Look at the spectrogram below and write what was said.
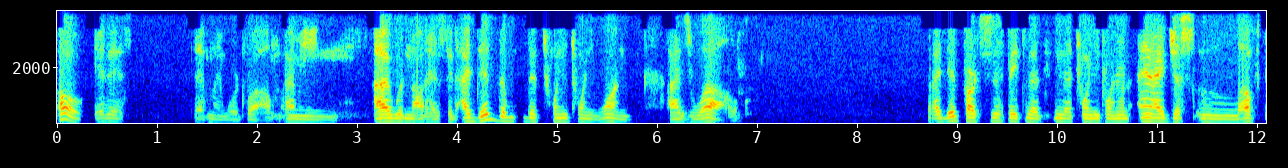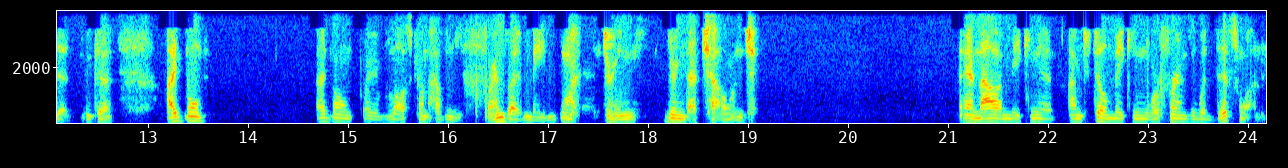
Oh, it is definitely worthwhile. I mean, I would not hesitate. I did the the 2021 as well. I did participate in the, in the 2021, and I just loved it because I don't, I don't, I've lost count how many friends I've made during during that challenge. And now I'm making it. I'm still making more friends with this one.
